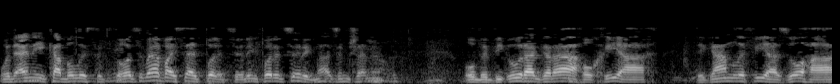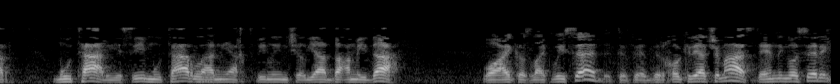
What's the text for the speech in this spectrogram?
with any kabbalistic thoughts. The rabbi said, "Put it sitting, put it sitting." Mazim shana. Ubebiur agara hochiach degam lefi azohar mutar. You see, mutar la niach tefillin shel yad ba'amidah. Why? Because like we said, ברכות קריאת שמע, standing or sitting.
